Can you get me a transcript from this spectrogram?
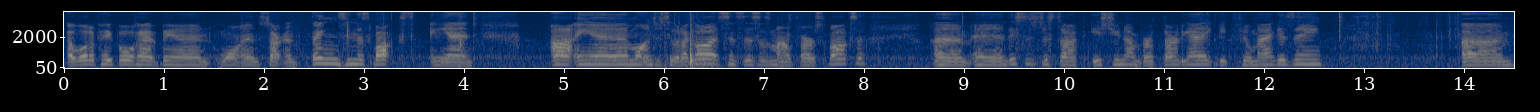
a lot of people have been wanting certain things in this box, and I am wanting to see what I got since this is my first box. Um, and this is just like issue number 38, Geek Fuel Magazine. Um,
